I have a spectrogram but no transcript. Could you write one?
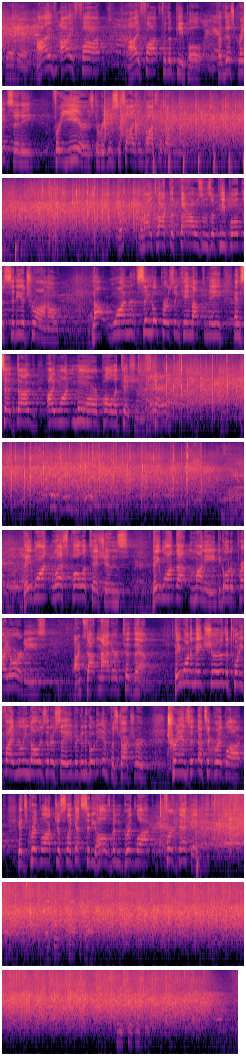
here, here. I've, I fought, I fought for the people of this great city for years to reduce the size and cost of government. When I talk to thousands of people at the City of Toronto, not one single person came up to me and said, Doug, I want more politicians. they want less politicians. They want that money to go to priorities that matter to them. They want to make sure the $25 million that are saved are going to go to infrastructure, transit, that's a gridlock. It's gridlock just like at City Hall's been gridlock for decades. Thank you. Stop the clock. Please take your seat.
